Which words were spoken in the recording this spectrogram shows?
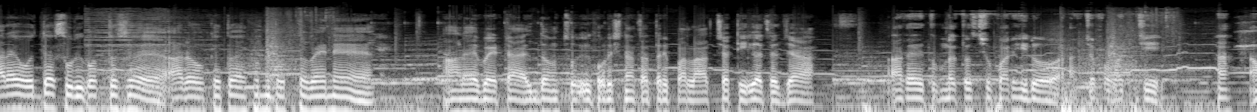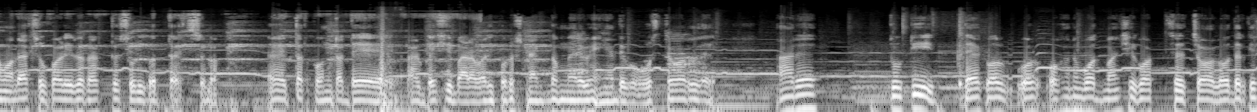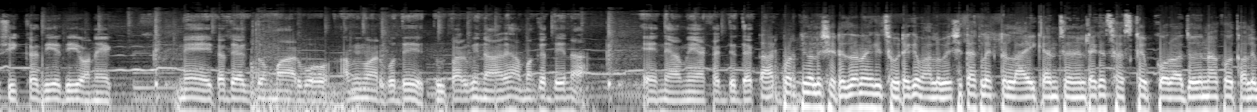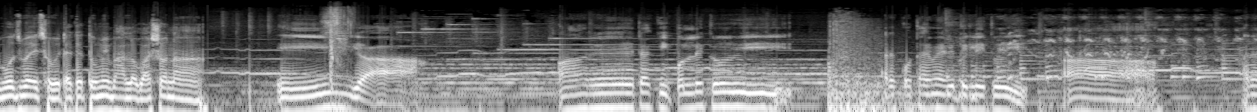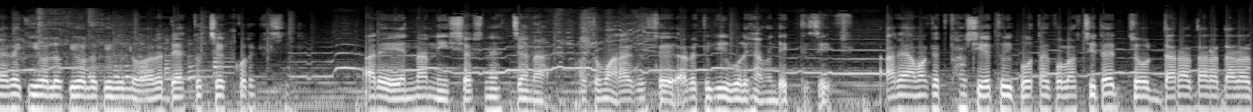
আরে ওইটা চুরি করতেছে, আরে ওকে তো এখন ধরতে হবে না আরে বেটা, একদম চুরি করিস না, তাড়াতাড়ি পালা। আচ্ছা ঠিক আছে, যা। আরে, তোমরা তো সুপার হিরো আচ্ছা পালাচ্ছি। হ্যাঁ আমরা সুপার হিরো তো চুরি করতে আসছিল। তোর ফোনটা দে, আর বেশি বাড়াবাড়ি করিস না, একদম মেরে ভেঙে দেবো, বুঝতে পারলে? আরে, টুটি, দেখ ওর, ওখানে বদমাইশি করছে, চল, ওদেরকে শিক্ষা দিয়ে দিই অনেক। নে এটা দে একদম মারবো। আমি মারবো দে। তুই পারবি না আরে আমাকে দে না। এই নে আমি এক হাত দিয়ে দেখ। তারপর কি হলো সেটা জানা কি ছবিটাকে ভালোবেসে থাকলে একটা লাইক অ্যান্ড চ্যানেলটাকে সাবস্ক্রাইব করো। আর যদি না করো তাহলে বুঝবে এই ছবিটাকে তুমি ভালোবাসো না। ইয়া। আরে এটা কি করলি তুই? আরে কোথায় মেরে দিলি তুই? আরে আরে কি হলো কি হলো কি হলো? আরে দেখ তো চেক করে কিছু আরে, না, নিঃশ্বাস নিচ্ছে না। হয়তো মারা গেছে। আরে, তুই কি বলিস? আমি দেখতেছি। আরে, আমাকে ফাঁসিয়ে তুই কোথায় পলাচ্ছি তাই জোর, দাঁড়া দাঁড়া দাঁড়া।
